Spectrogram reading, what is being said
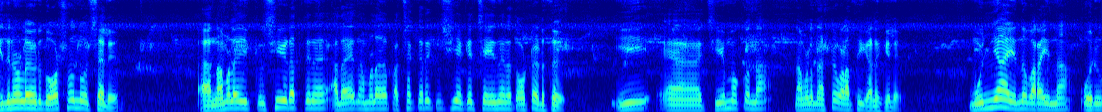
ഇതിനുള്ള ഒരു ദോഷമെന്ന് വെച്ചാൽ നമ്മൾ ഈ കൃഷിയിടത്തിന് അതായത് നമ്മൾ പച്ചക്കറി കൃഷിയൊക്കെ ചെയ്യുന്നതിന് തൊട്ടടുത്ത് ഈ ചീമക്കുന്ന നമ്മൾ നട്ട് വളർത്തുകയാണെങ്കിൽ മുഞ്ഞ എന്ന് പറയുന്ന ഒരു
